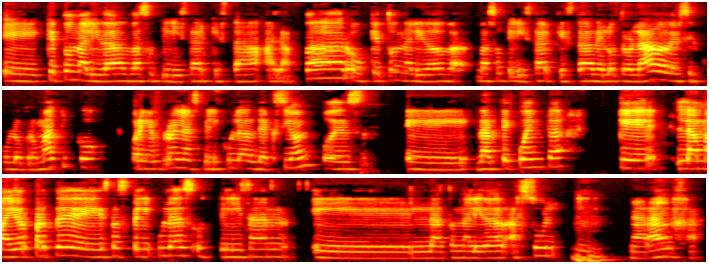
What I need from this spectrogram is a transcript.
eh, qué tonalidad vas a utilizar que está a la par o qué tonalidad vas a utilizar que está del otro lado del círculo cromático. Por ejemplo, en las películas de acción puedes eh, darte cuenta que la mayor parte de estas películas utilizan eh, la tonalidad azul y naranja.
